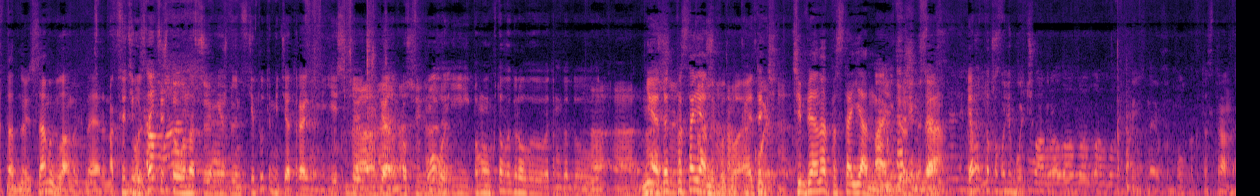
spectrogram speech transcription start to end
это одно из самых главных, наверное. А, кстати, вы знаете, что у нас э, между институтами театральными есть э, Да, чемпионат да, по футболу, и, по-моему, кто выиграл в этом году? Вот. А, Нет, это постоянный футбол. Это чемпионат постоянный. А, идет, время, да? Я вот только волейбольчик играл. Я не знаю, футбол как-то странно.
